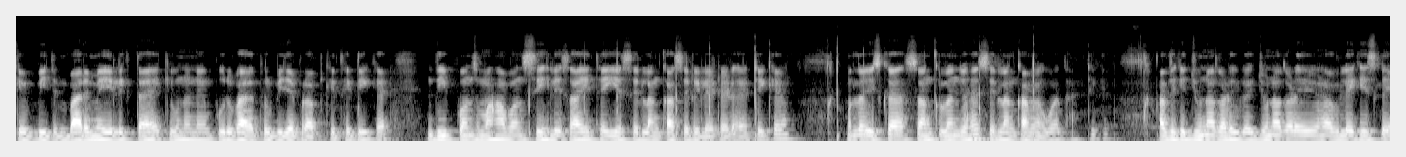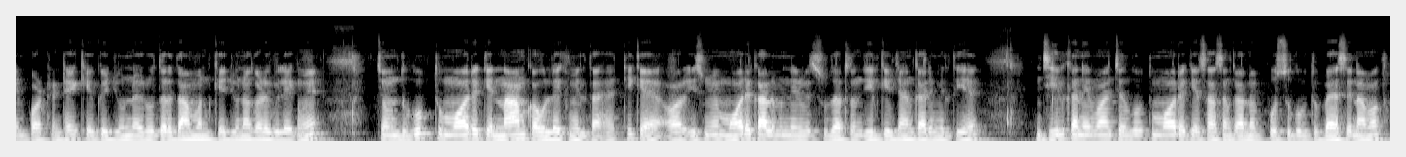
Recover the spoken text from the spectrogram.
के के बारे में ये लिखता है कि उन्होंने पूरे भारत पर विजय प्राप्त की थी, ठीक है? दीपवंश महावंश सिहली साहित्य है ये श्रीलंका से रिलेटेड है, ठीक है? मतलब इसका संकलन जो है श्रीलंका में हुआ था, ठीक है? अब देखिए, जूनागढ़ अभिलेख जूनागढ़ अभिलेख इसलिए इम्पोर्टेंट है क्योंकि जून, रुद्र दामन के जूनागढ़ अभिलेख में चंद्रगुप्त मौर्य के नाम का उल्लेख मिलता है, ठीक है? और इसमें मौर्य काल में निर्मित सुदर्शन झील की जानकारी मिलती है। झील का निर्माण चंद्रगुप्त मौर्य के शासनकाल में पुष्पगुप्त वैसे नामक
